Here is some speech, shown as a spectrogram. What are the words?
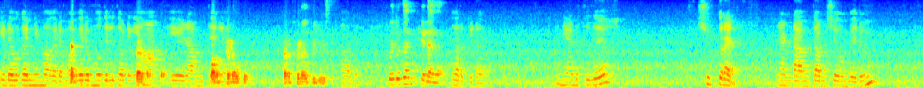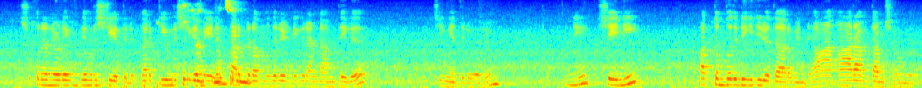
ഇടവകന്നി മകരം. മകരം മുതൽ തുടങ്ങി ഏഴാമത്തെ അതെ. കർക്കിടകം. ഇനി അടുത്തത് ശുക്രൻ രണ്ടാമത്തെ അംശവും വരും. ശുക്രനോട് വൃശ്ചികത്തിൽ കർക്കി വൃശ്ചിക മീനം കർക്കിടകം മുതൽ എണ്ണി രണ്ടാമത്തേൽ ചിങ്ങത്തിൽ വരും. ഇനി ശനി പത്തൊമ്പത് ഡിഗ്രി ഇരുപത്തി ആറ് മിനിറ്റ് ആറാമത്തെ അംശവും വരും.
